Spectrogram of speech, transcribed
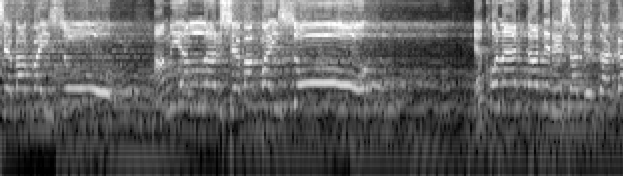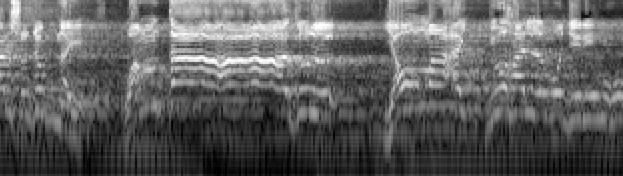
সেবা পাইছো, আমি আল্লাহর সেবা পাইছো, এখন আর তাদের সাথে থাকার সুযোগ নাই। ওয়ামতাজুল ইয়াউমা আইয়ুহাল মুজরিমুন।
